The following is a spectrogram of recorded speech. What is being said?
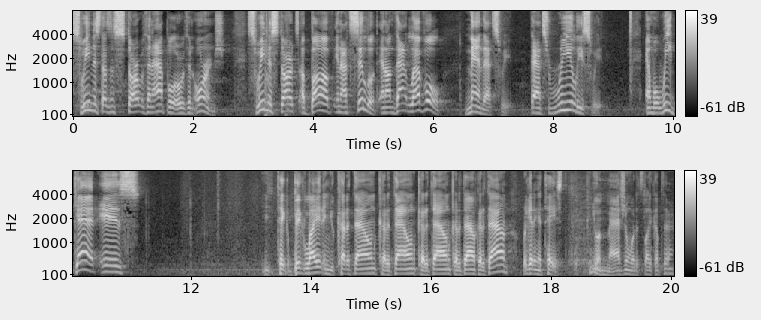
Sweetness doesn't start with an apple or with an orange. Sweetness starts above in Atzilut, and on that level, man, that's sweet. That's really sweet. And what we get is you take a big light and you cut it down, cut it down, cut it down, cut it down, cut it down. We're getting a taste. Can you imagine what it's like up there?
